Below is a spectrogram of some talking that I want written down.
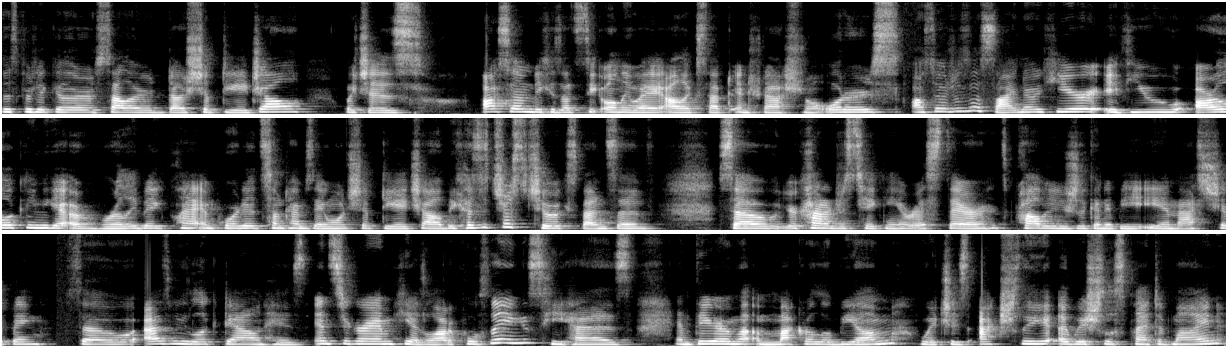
This particular seller does ship DHL, which is awesome because that's the only way I'll accept international orders. Also, just a side note here, if you are looking to get a really big plant imported, sometimes they won't ship DHL because it's just too expensive. So you're kind of just taking a risk there. It's probably usually going to be EMS shipping. So as we look down his Instagram, he has a lot of cool things. He has Anthurium macrolobium, which is actually a wishlist plant of mine.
